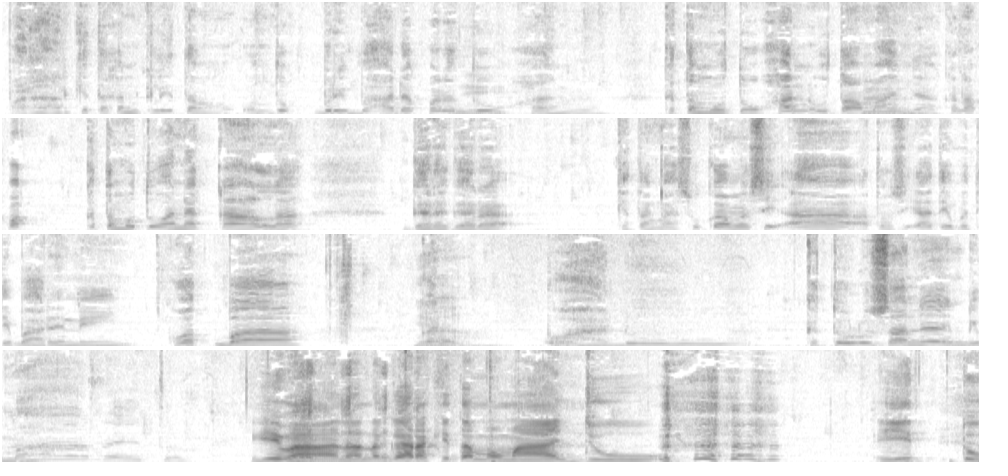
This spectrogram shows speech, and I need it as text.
Padahal kita kan kelitang untuk beribadah pada Iya. Tuhan, ketemu Tuhan Hmm. utamanya. Kenapa ketemu Tuhannya kalah? Gara-gara kita nggak suka sama si A atau si A tiba-tiba hari ini khotbah kan Ya. waduh ketulusannya di mana itu? Gimana negara kita mau maju itu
